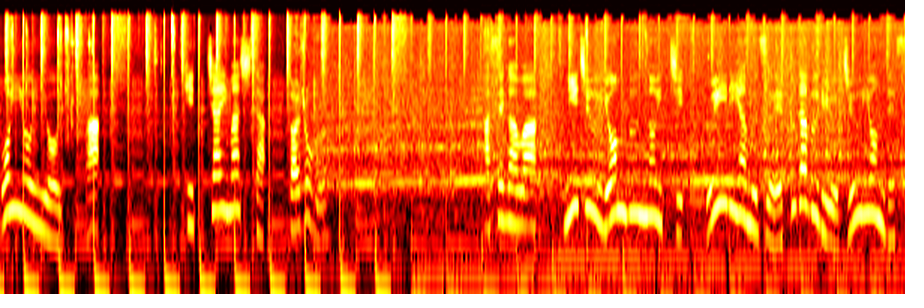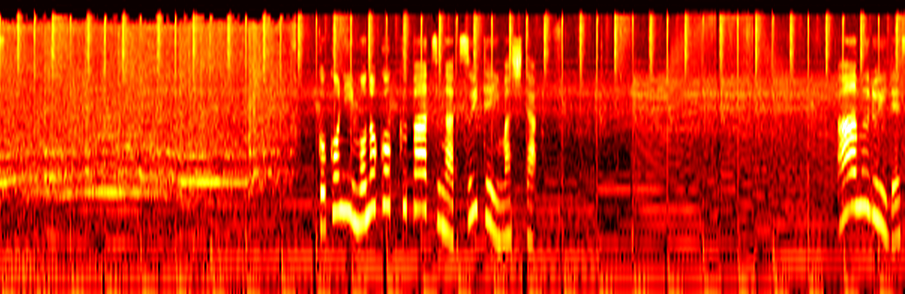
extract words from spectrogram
おいおいおい、あ。切っちゃいました。大丈夫？長谷川、24分の1、ウィリアムズ FW14 です。ここにモノコックパーツがついていました。アーム類です。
